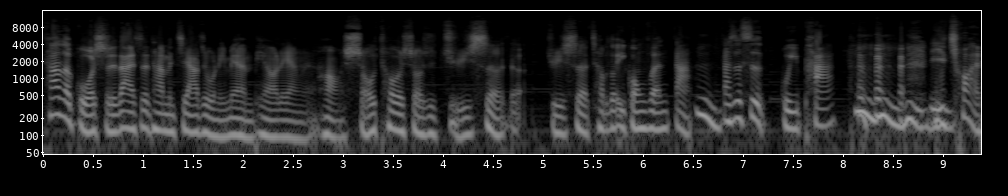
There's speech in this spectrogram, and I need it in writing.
它的果实但是他们家族里面很漂亮的哈，熟透的时候是橘色的，橘色差不多一公分大，嗯，但是是龟趴 一串，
